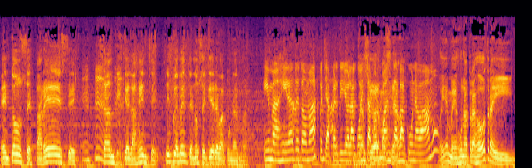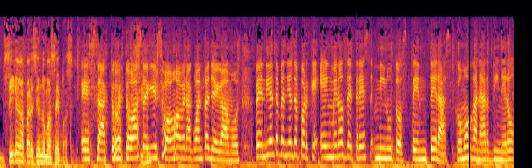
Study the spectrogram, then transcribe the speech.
Entonces parece, Sandy, que la gente simplemente no se quiere vacunar más. Imagínate, Tomás, pues ya perdí yo la cuenta por cuánta vacuna vamos. Óyeme, es una tras otra y siguen apareciendo más cepas. Exacto, esto va a seguir, so vamos a ver a cuántas llegamos. Pendiente, pendiente, porque en menos de tres minutos te enteras cómo ganar dinero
